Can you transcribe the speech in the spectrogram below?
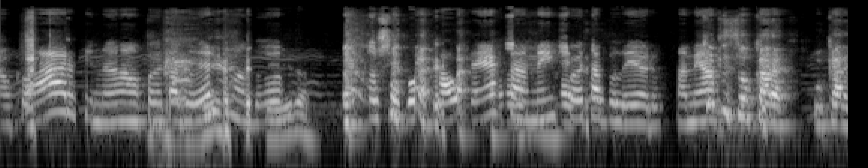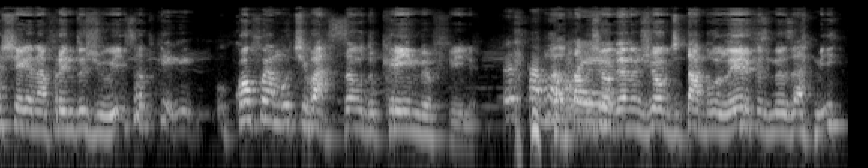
não, claro que não. Foi o tabuleiro que mandou. Então chegou ao Certamente foi o tabuleiro. A minha Já pensou o cara, o cara chega na frente do juiz só porque. Qual foi a motivação do crime, meu filho? Eu tava jogando um jogo de tabuleiro com os meus amigos.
